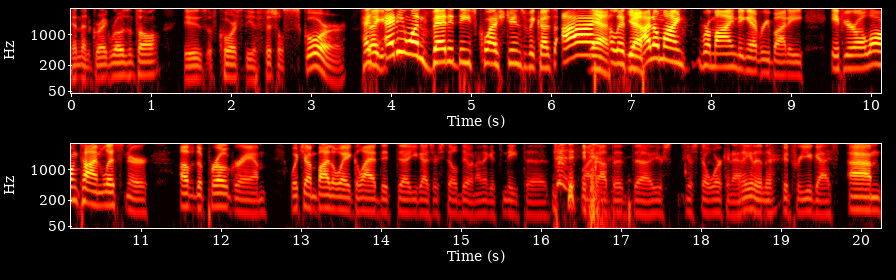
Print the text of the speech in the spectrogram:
And then Gregg Rosenthal is, of course, the official scorer. Has Thank you. anyone vetted these questions? Because I Yes. listen. Yes. I don't mind reminding everybody if you're a longtime listener of the program. Which I'm, by the way, glad that uh, you guys are still doing. I think it's neat to find out that uh, you're you're still working at it. Hanging in there. Good for you guys. Um,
